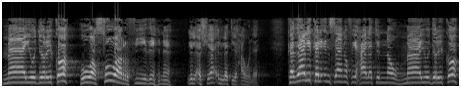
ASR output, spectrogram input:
ما يدركه هو صور في ذهنه للأشياء التي حوله. كذلك الإنسان في حالة النوم ما يدركه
